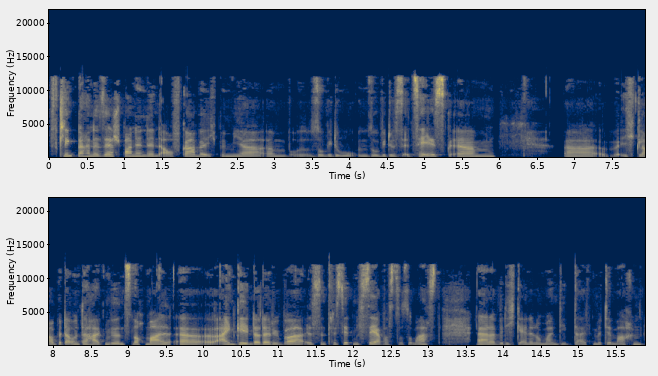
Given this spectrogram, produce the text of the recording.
es klingt nach einer sehr spannenden Aufgabe. Ich bin mir, ähm, so wie du, so wie du es erzählst, ähm, äh, ich glaube, da unterhalten wir uns nochmal äh, eingehender darüber. Es interessiert mich sehr, was du so machst. Äh, da würde ich gerne nochmal einen Deep Dive mit dir machen.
